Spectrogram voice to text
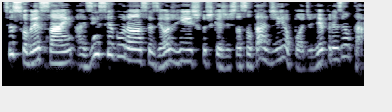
se sobressaem às inseguranças e aos riscos que a gestação tardia pode representar.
